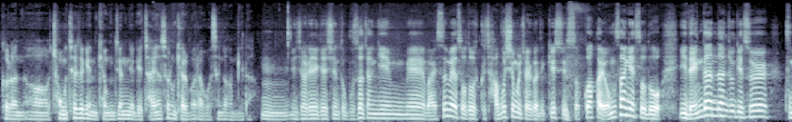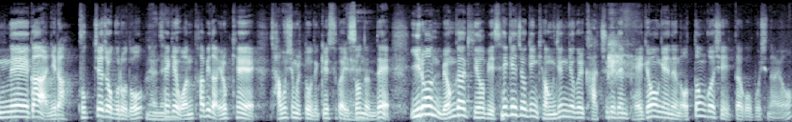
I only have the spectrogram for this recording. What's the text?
그런 어, 총체적인 경쟁력의 자연스러운 결과라고 생각합니다. 음, 이 자리에 계신 또 부사장님의 말씀에서도 그 자부심을 저희가 느낄 수 있었고 아까 영상에서도 이 냉간 단조 기술 국내가 아니라 국제적으로도 네네. 세계 원탑이다 이렇게 자부심을 또 느낄 수가 있었는데 이런 명가 기업이 세계적인 경쟁력을 갖추게 된 배경에는 어떤 것이 있다고 보시나요?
